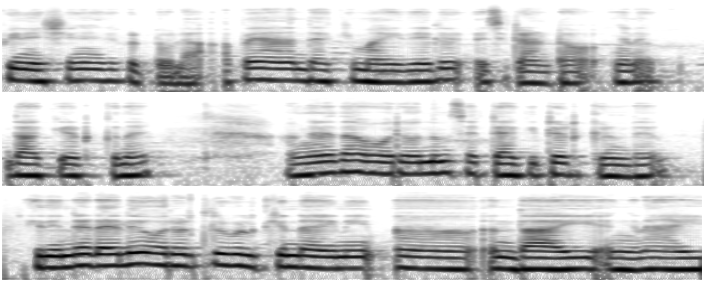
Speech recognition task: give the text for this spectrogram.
ഫിനിഷിങ് എനിക്ക് കിട്ടില്ല അപ്പോൾ ഞാൻ എന്താക്കി മൈദയിൽ വെച്ചിട്ടാണ് കേട്ടോ ഇങ്ങനെ ഇതാക്കി എടുക്കുന്നത്. അങ്ങനെ ഇതാ ഓരോന്നും സെറ്റാക്കിയിട്ട് എടുക്കുന്നുണ്ട്. ഇതിന്റെ ഇടയിൽ ഓരോരുത്തർ വിളിക്കുന്നുണ്ടായിനി എന്തായി എങ്ങനെയായി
